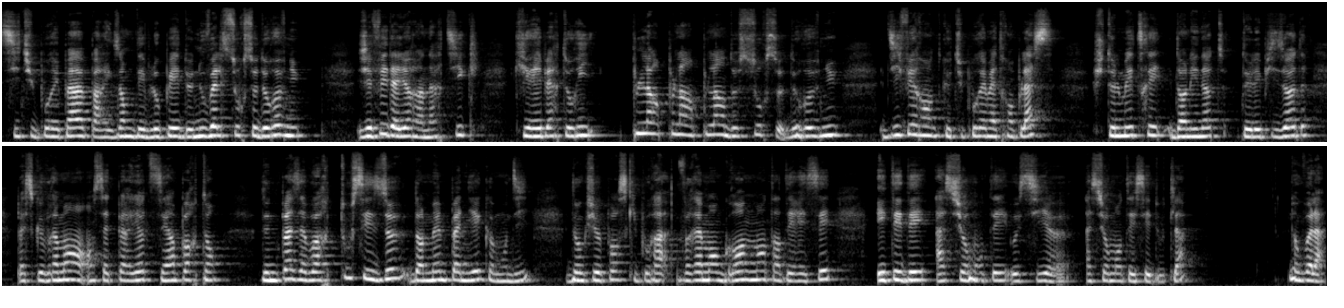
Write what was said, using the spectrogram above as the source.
si tu pourrais pas, par exemple, développer de nouvelles sources de revenus. J'ai fait d'ailleurs un article qui répertorie plein, plein, plein de sources de revenus différentes que tu pourrais mettre en place. Je te le mettrai dans les notes de l'épisode parce que vraiment en cette période c'est important de ne pas avoir tous ses œufs dans le même panier, comme on dit. Donc je pense qu'il pourra vraiment grandement t'intéresser et t'aider à surmonter aussi, euh, à surmonter ces doutes-là. Donc voilà,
